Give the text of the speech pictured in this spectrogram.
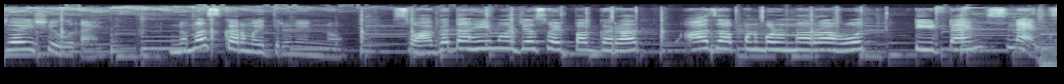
जय शिवराय. नमस्कार मैत्रिणींनो. स्वागत आहे माझ्या स्वयंपाकघरात. आज आपण बनवणार आहोत टी टाइम स्नॅक्स.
